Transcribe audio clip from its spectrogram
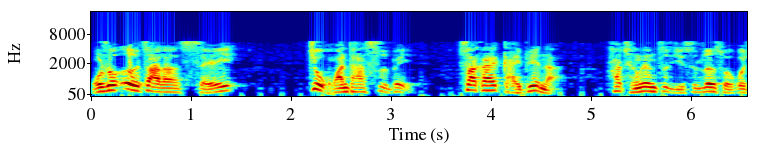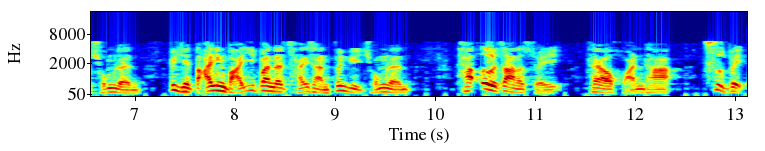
我若讹诈了谁，就还他四倍。”撒该改变了，他承认自己是勒索过穷人，并且答应把一半的财产分给穷人。他讹诈了谁，他要还他四倍。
